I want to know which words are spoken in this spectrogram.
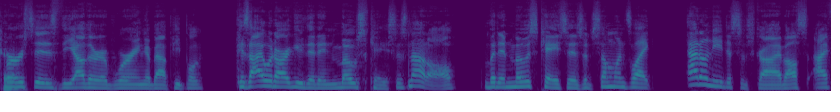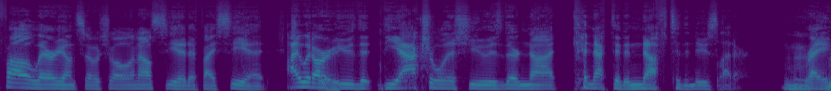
okay. versus the other of worrying about people because I would argue that in most cases, not all, but in most cases, if someone's like, I don't need to subscribe. I'll I follow Larry on social and I'll see it if I see it. I would argue that the actual issue is they're not connected enough to the newsletter, mm-hmm. right?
